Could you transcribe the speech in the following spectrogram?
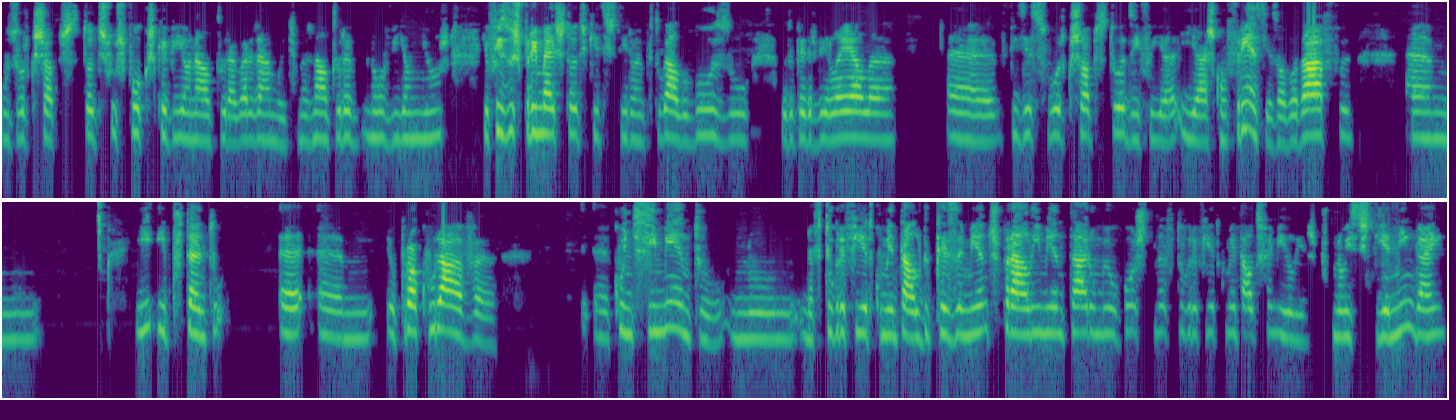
os workshops, todos os poucos que haviam na altura, agora já há muitos, mas na altura não haviam nenhum. Eu fiz os primeiros todos que existiram em Portugal, o Luso, o do Pedro Vilela, uh, fiz esses workshops todos e fui a, ia às conferências, ao Bodaf. Um, e, e, portanto, uh, um, eu procurava eh, conhecimento no, na fotografia documental de casamentos para alimentar o meu gosto na fotografia documental de famílias, porque não existia ninguém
